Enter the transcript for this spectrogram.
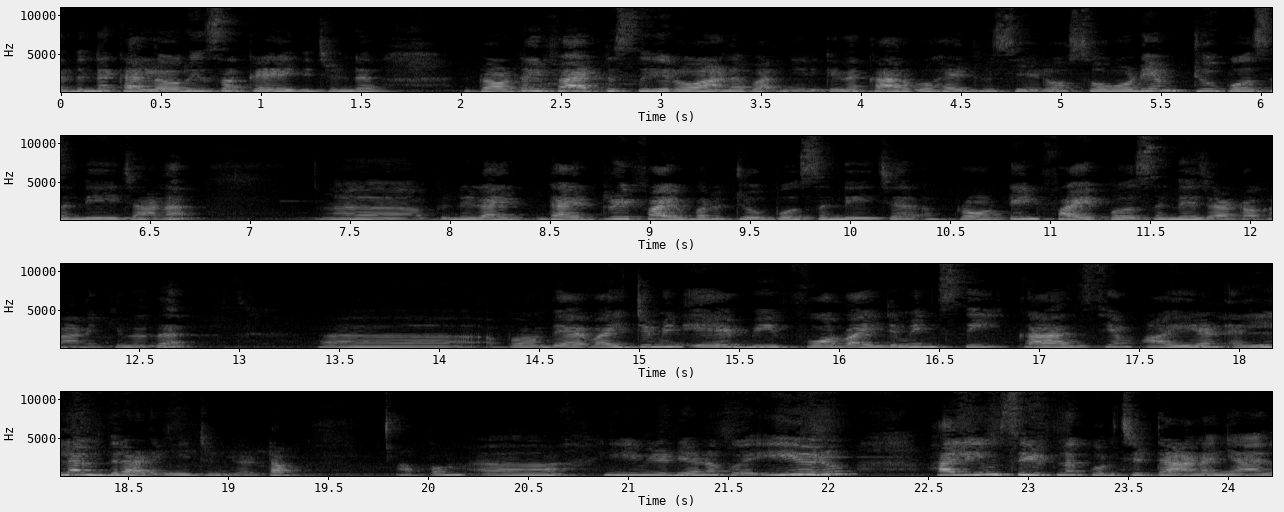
അതിന്റെ കലോറീസ് ഒക്കെ എഴുതിയിട്ടുണ്ട്. ടോട്ടൽ ഫാറ്റ് സീറോ ആണ് പറഞ്ഞിരിക്കുന്നത്. Carbohydrate zero sodium two percentage ആണ്. പിന്നെ dietary fibre two percentage protein five percentage ആട്ടോ കാണിക്കുന്നത്. അപ്പോൾ vitamin A B four vitamin C calcium iron എല്ലാം ഇതിൽ അടങ്ങിയിട്ടുണ്ട് കേട്ടോ. അപ്പം ഈ വീഡിയോനെ ഈ ഒരു ഹലീം സ്വീറ്റിനെ കുറിച്ചിട്ടാണ് ഞാൻ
